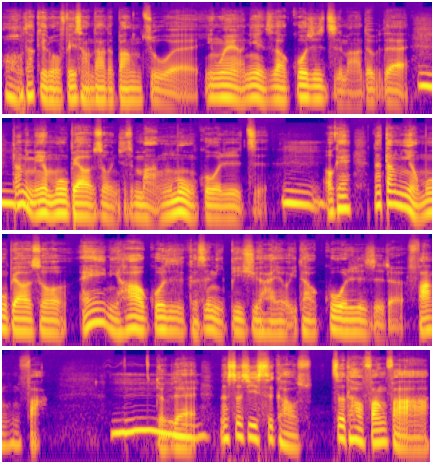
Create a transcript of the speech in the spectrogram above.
哦，他给了我非常大的帮助哎，因为啊，你也知道过日子嘛，对不对？嗯。当你没有目标的时候，你就是盲目过日子。嗯。OK，那当你有目标的时候，哎，你好好过日子，可是你必须还有一套过日子的方法。嗯。对不对？那设计思考这套方法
